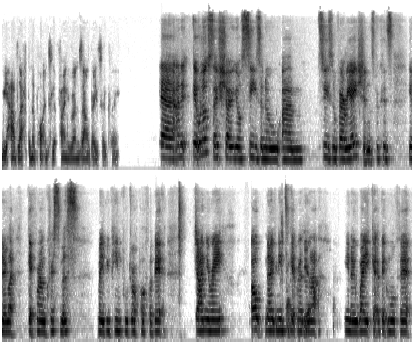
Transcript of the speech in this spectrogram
we have left in the pot until it finally runs out, basically. yeah and it, it will also show your seasonal um seasonal variations because you know like get around christmas maybe people drop off a bit january oh no need to get rid of Yeah. that you know weight get a bit more fit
